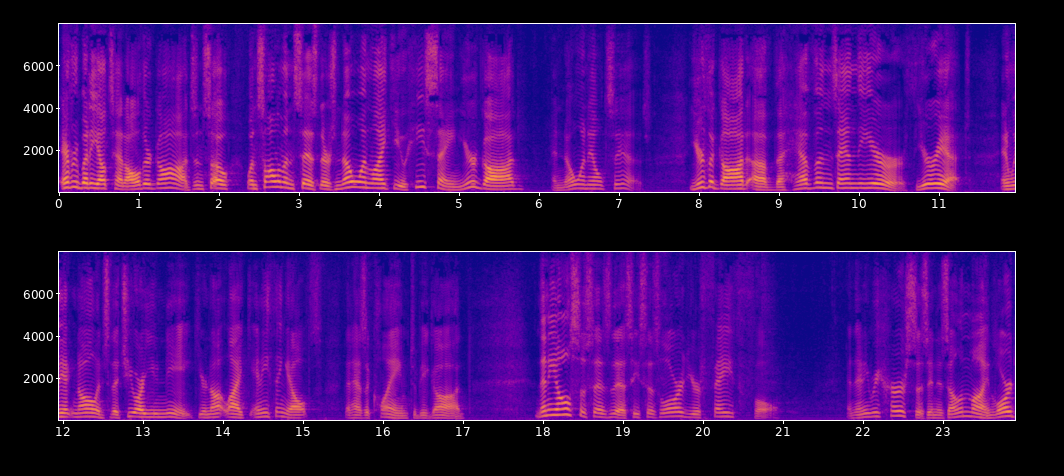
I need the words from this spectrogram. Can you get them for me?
Everybody else had all their gods. And so when Solomon says, There's no one like you, he's saying, You're God and no one else is. You're the God of the heavens and the earth. You're it. And we acknowledge that you are unique. You're not like anything else that has a claim to be God. Then he also says this He says, Lord, you're faithful. And then he rehearses in his own mind, Lord,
